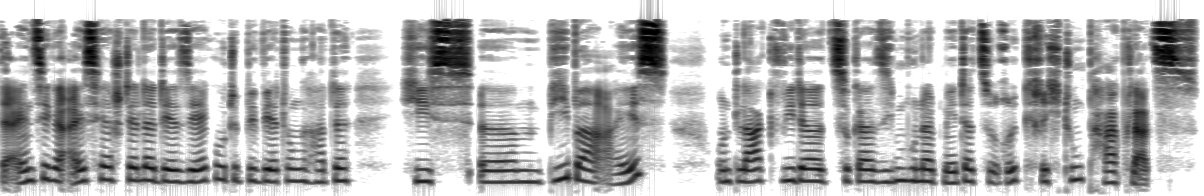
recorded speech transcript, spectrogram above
Der einzige Eishersteller, der sehr gute Bewertungen hatte, hieß ähm, Biber Eis und lag wieder ca. 700 Meter zurück Richtung Parkplatz.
